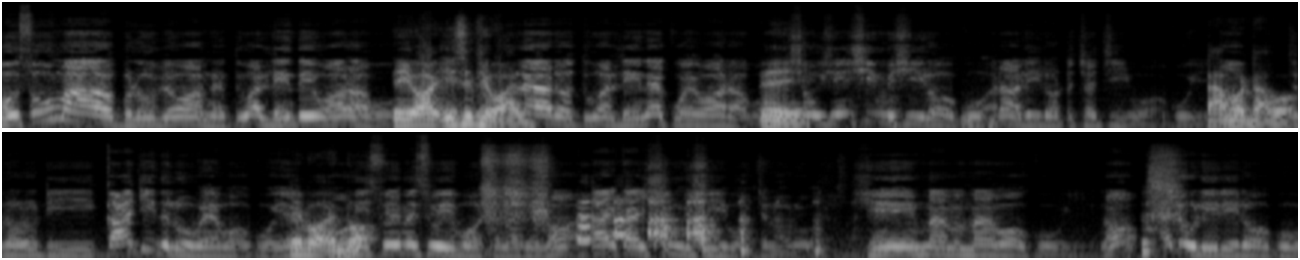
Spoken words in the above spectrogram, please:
မုတ်ဆိုးမဘယ်လိုပြောရမလဲ तू ကလင်းသေးွားတာပေါ့တေရောအေးစစ်ဖြစ်သွားပြီ အဲ့တော့ तू ကလင်းနဲ့ကွဲွားတာပေါ့အေးရှုံရှင်းရှိမရှိတော့အကိုအဲ့ဒါလေးတော့တစ်ချက်ကြည့်ပေါ့အကိုကြီးဒါပေါ့ဒါပေါ့ကျွန်တော်တို့ဒီကားကြည့်သလိုပဲပေါ့အကိုရဲ့အေးပေါ့အေးပေါ့ ဒီဆွေးမဆွေးပေါ့ကျွန်တော်တို့နော်အတိုက်အတိုက်ရှိမရှိပေါ့ကျွန်တော်တို့ရင်မှန်မမှန်ပေါ့အကိုကြီးနော်အဲ့လိုလေးတွေတော့အကို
